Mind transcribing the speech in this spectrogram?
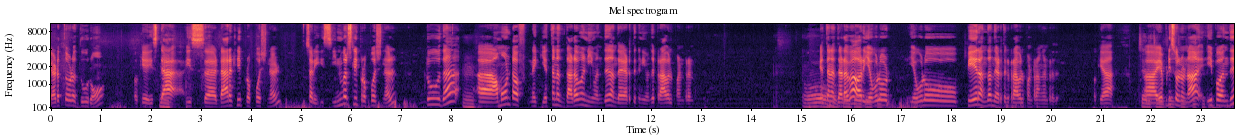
இடத்தோட தூரம் okay is is directly proportional sorry is inversely proportional to the amount of like எத்தனை தடவை நீ வந்து அந்த இடத்துக்கு நீ வந்து டிராவல் பண்றன்னு. ஓ எத்தனை தடவை ஆர் எவ்வளோ எவ்வளோ பேர் வந்து அந்த இடத்துக்கு டிராவல் ஆஹ் சரி எப்படி சொல்லணும்னா இப்போ வந்து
